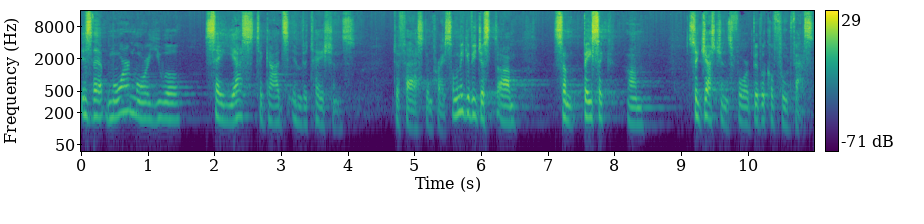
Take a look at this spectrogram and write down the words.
is that more and more you will say yes to God's invitations to fast and pray. So let me give you just um, some basic um, suggestions for biblical food fasts.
